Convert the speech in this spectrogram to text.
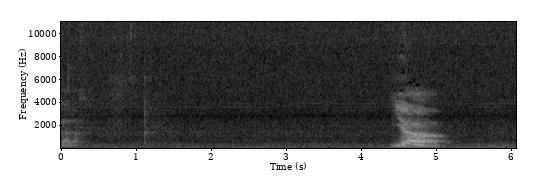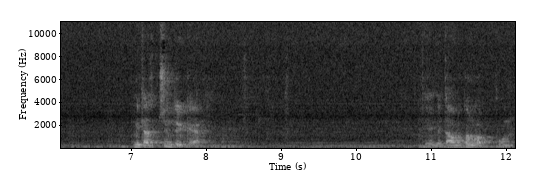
täällä. Ja mitä syntyykään? Teemme taulukon loppuun.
